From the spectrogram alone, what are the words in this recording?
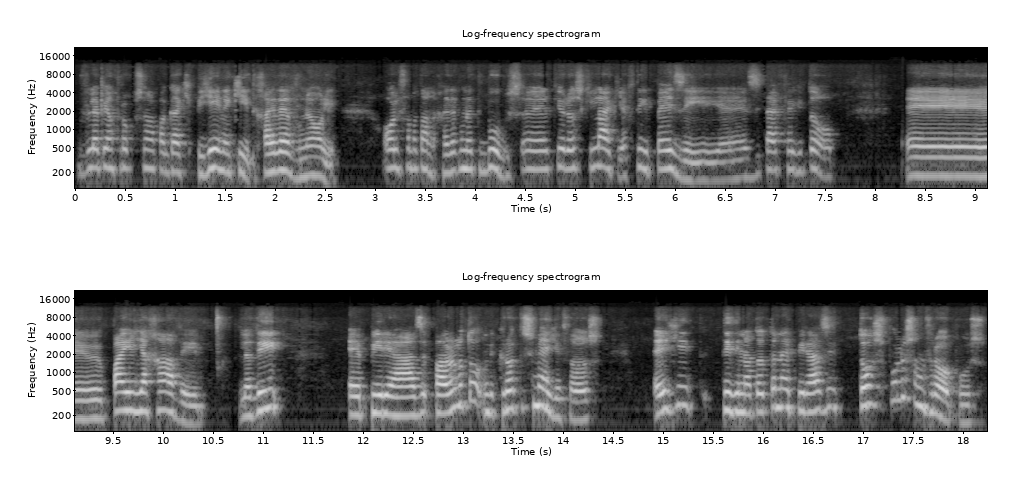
βλέπει ανθρώπους σε ένα παγκάκι. Πηγαίνει εκεί, τη χαϊδεύουν όλοι. Όλοι σταματάνε, χαϊδεύουν την boobs. Ε, τι ωραίο σκυλάκι, αυτή παίζει, ε, ζητάει φαγητό. Ε, πάει για χάδι. Δηλαδή, επηρεάζει, παρόλο το μικρό της μέγεθος, έχει τη δυνατότητα να επηρεάζει τόσους πολλούς ανθρώπους.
